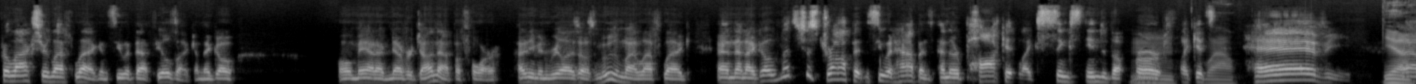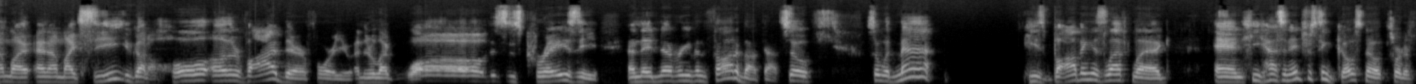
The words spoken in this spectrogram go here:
relax your left leg and see what that feels like? And they go, oh man, I've never done that before. I didn't even realize I was moving my left leg. And then I go, let's just drop it and see what happens. And their pocket like sinks into the mm, earth, like it's wow. heavy. Yeah. And I'm like, and I'm like, see, you got a whole other vibe there for you. And they're like, whoa, this is crazy. And they'd never even thought about that. So, so with Matt, he's bobbing his left leg and he has an interesting ghost note sort of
